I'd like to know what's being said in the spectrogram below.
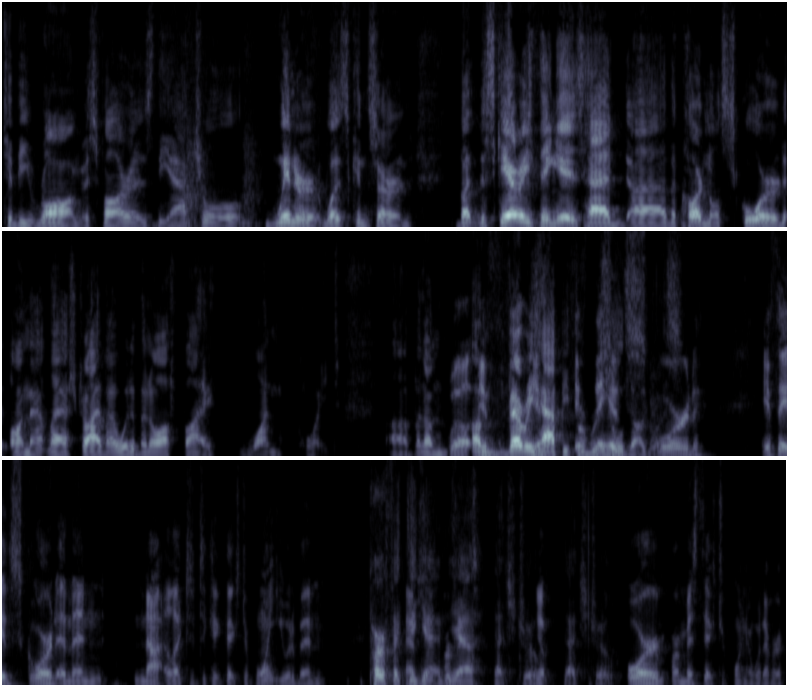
to be wrong as far as the actual winner was concerned. But the scary thing is, had uh, the Cardinals scored on that last drive, I would have been off by one point. Uh, but I'm Well, I'm if- very if- happy for they Douglas. Scored, if they had scored and then not elected to kick the extra point, you would have been Perfect again. perfect. Yeah, that's true. Yep. That's true. or or missed the extra point or whatever.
